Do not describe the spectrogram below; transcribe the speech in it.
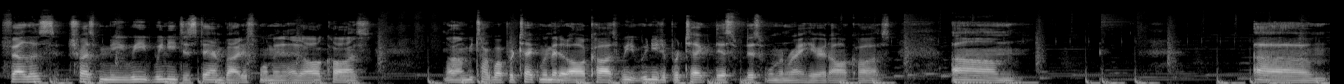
Fellas, trust me, we, we need to stand by this woman at all costs. Um, we talk about protect women at all costs. We, we need to protect this this woman right here at all costs. Um, um,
